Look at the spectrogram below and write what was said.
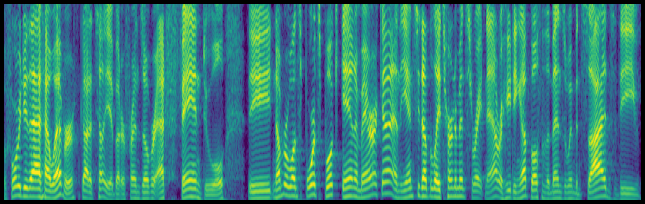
Before we do that, however, got to tell you about our friends over at FanDuel, the number one sports book in America, and the NCAA tournaments right now are heating up, both on the men's and women's sides. The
